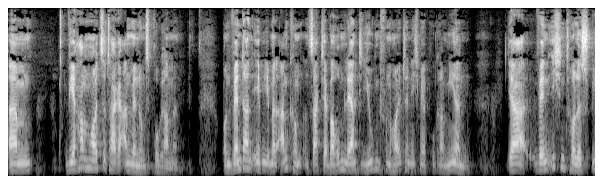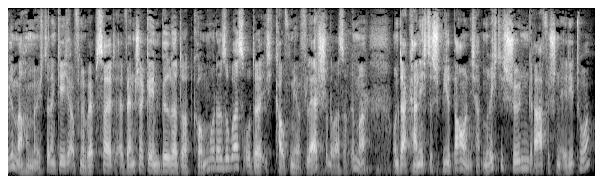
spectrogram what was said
Ähm, wir haben heutzutage Anwendungsprogramme. Und wenn dann eben jemand ankommt und sagt, ja, warum lernt die Jugend von heute nicht mehr programmieren? Ja, wenn ich ein tolles Spiel machen möchte, dann gehe ich auf eine Website adventuregamebuilder.com oder sowas oder ich kaufe mir Flash oder was auch immer und da kann ich das Spiel bauen. Ich habe einen richtig schönen grafischen Editor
